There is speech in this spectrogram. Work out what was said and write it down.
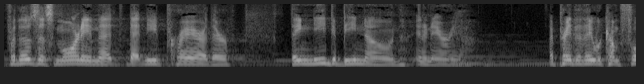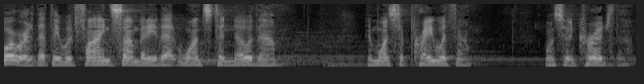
For those this morning that, that need prayer, they're, they need to be known in an area. I pray that they would come forward, that they would find somebody that wants to know them and wants to pray with them, wants to encourage them.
